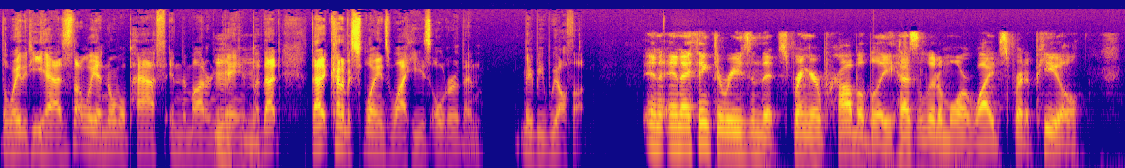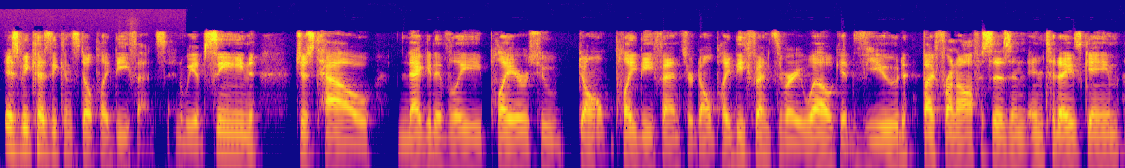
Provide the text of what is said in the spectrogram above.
the way that he has. It's not really a normal path in the modern mm-hmm. game, but that that kind of explains why he's older than maybe we all thought. And and I think the reason that Springer probably has a little more widespread appeal is because he can still play defense, and we have seen just how negatively players who don't play defense or don't play defense very well get viewed by front offices in, in today's game.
